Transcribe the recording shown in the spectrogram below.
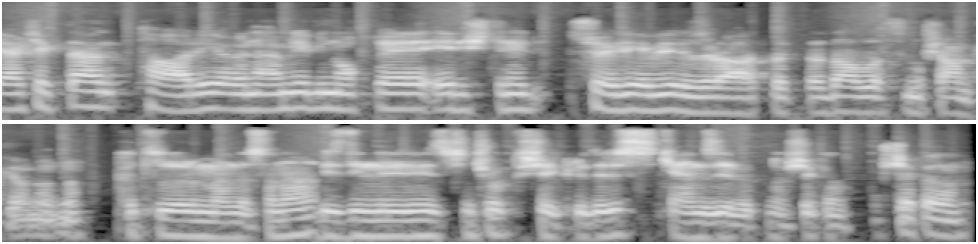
gerçekten tarihi önemli bir noktaya eriştiğini söyleyebiliriz rahatlıkla Dallas'ın bu şampiyonluğunu. Katılıyorum ben de sana. Biz dinlediğiniz için çok teşekkür ederiz. Kendinize iyi bakın. Hoşçakalın. Hoşçakalın.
